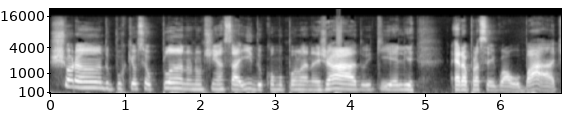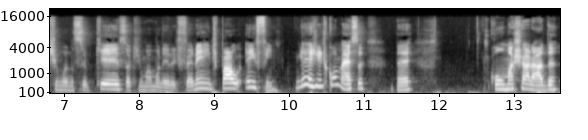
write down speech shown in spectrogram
chorando porque o seu plano não tinha saído como planejado e que ele era para ser igual ao Batman, não sei o que, só que de uma maneira diferente, pau, enfim. E aí a gente começa, né, com uma charada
